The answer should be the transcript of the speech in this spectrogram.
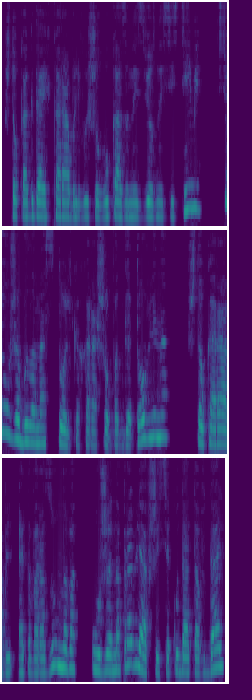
что когда их корабль вышел в указанной звездной системе, все уже было настолько хорошо подготовлено, что корабль этого разумного, уже направлявшийся куда-то вдаль,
